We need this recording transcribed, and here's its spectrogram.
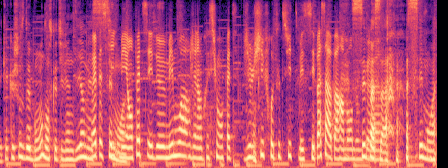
y a quelque chose de bon dans ce que tu viens de dire, mais c'est moi. Mais en fait, c'est de mémoire, j'ai l'impression. En fait, je le chiffre tout de suite, mais c'est pas ça apparemment. C'est pas euh, ça, c'est moi.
